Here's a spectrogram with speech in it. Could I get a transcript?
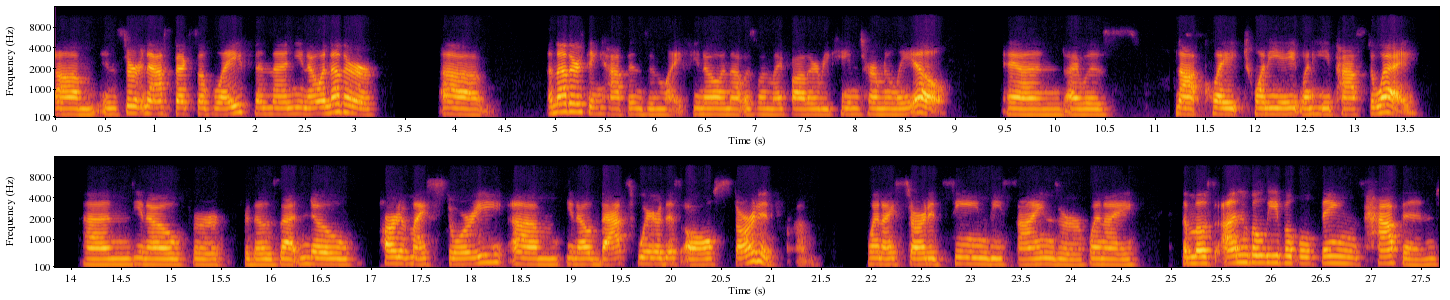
um, in certain aspects of life. And then, you know, another uh, another thing happens in life, you know, and that was when my father became terminally ill. And I was not quite 28 when he passed away. And, you know, for, for those that know part of my story, um, you know, that's where this all started from. When I started seeing these signs, or when I, the most unbelievable things happened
